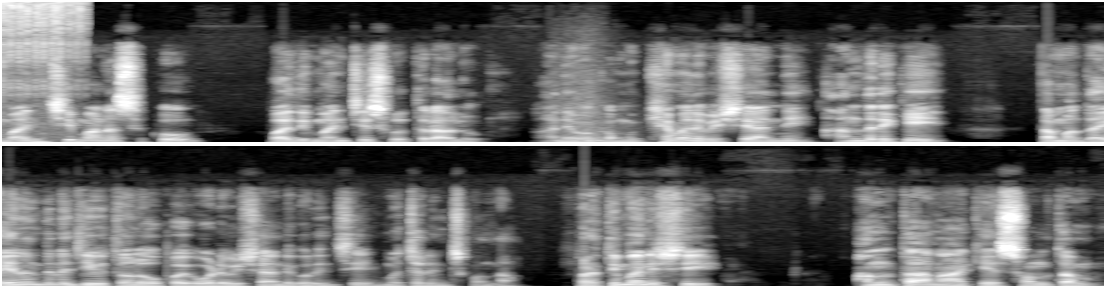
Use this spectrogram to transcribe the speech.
మంచి మనసుకు పది మంచి సూత్రాలు అనే ఒక ముఖ్యమైన విషయాన్ని అందరికీ తమ దైనందిన జీవితంలో ఉపయోగపడే విషయాన్ని గురించి ముచ్చరించుకుందాం ప్రతి మనిషి అంతా నాకే సొంతం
